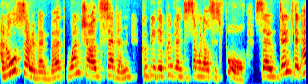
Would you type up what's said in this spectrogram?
And also remember, one child's seven could be the equivalent to someone else's four. So don't think, hang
